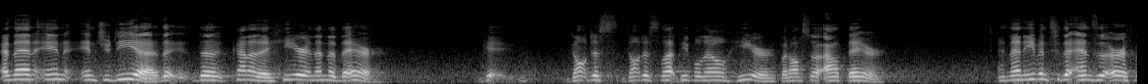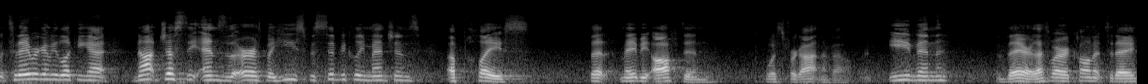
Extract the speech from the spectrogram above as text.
And then in, in Judea, the, the kind of the here and then the there don't just, don't just let people know here, but also out there. And then even to the ends of the earth. But today we're going to be looking at not just the ends of the earth, but he specifically mentions a place that maybe often was forgotten about. Even there. That's why we're calling it today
